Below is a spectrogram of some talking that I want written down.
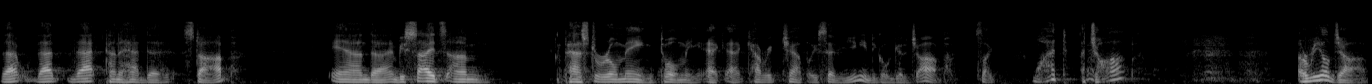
that that that kind of had to stop. And uh, and besides, um, Pastor Romaine told me at, at Calvary Chapel, he said, "You need to go get a job." It's like, what? A job? a real job.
